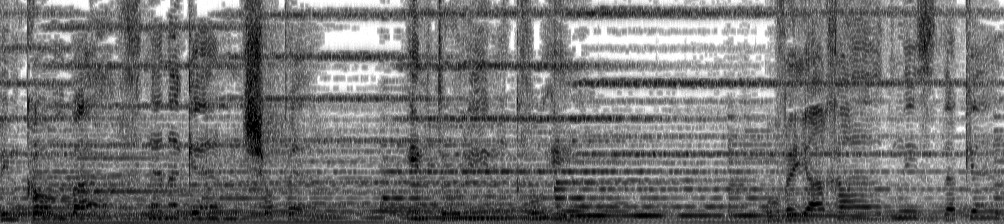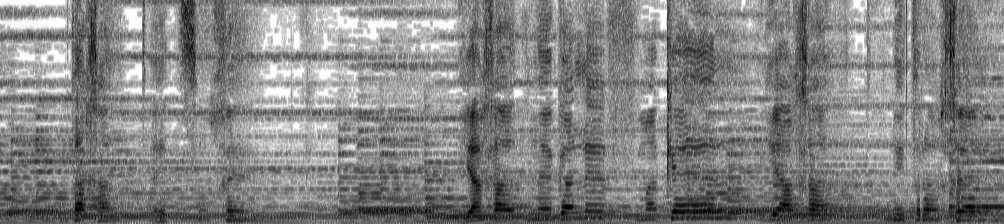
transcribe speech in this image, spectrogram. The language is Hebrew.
במקום בך ננגן שופן, אלתורים קבועים. וביחד נזדקן תחת עץ צוחק. יחד נגלף מקל, יחד נתרחק.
